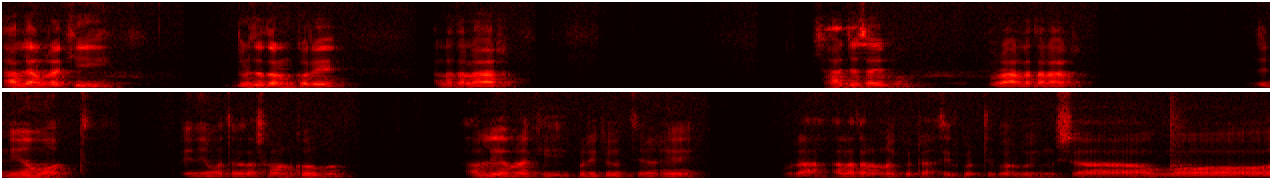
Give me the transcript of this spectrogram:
তাহলে আমরা কি ধৈর্য ধারণ করে আল্লাহ তালার সাহায্য চাইব? আমরা আল্লাহ তালার যে নিয়ামত, এই নিয়ামতের কথা স্মরণ করব। তাহলে আমরা কি পরীক্ষায় উত্তীর্ণ হয়ে আমরা আল্লাহ তালার নৈকট্য হাসিল করতে পারব ইনশা আল্লাহ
